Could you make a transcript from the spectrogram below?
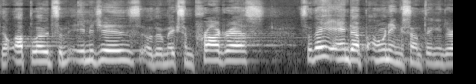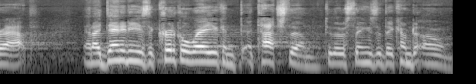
they'll upload some images, or they'll make some progress. So they end up owning something in your app. And identity is the critical way you can attach them to those things that they come to own.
